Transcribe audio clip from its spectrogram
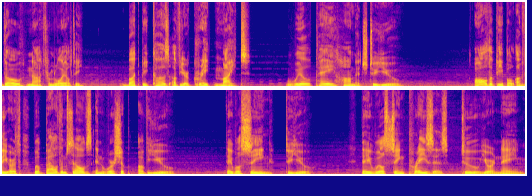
though not from loyalty, but because of your great might, will pay homage to you. All the people of the earth will bow themselves in worship of you. They will sing to you. They will sing praises to your name.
